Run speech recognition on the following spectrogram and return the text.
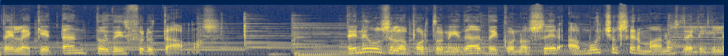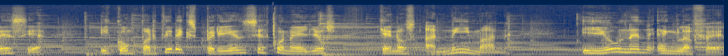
de la que tanto disfrutamos. Tenemos la oportunidad de conocer a muchos hermanos de la iglesia y compartir experiencias con ellos que nos animan y unen en la fe,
